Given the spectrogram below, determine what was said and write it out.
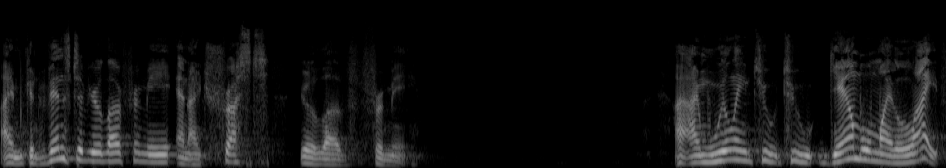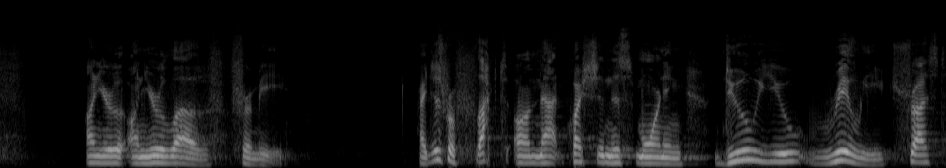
I'm convinced of your love for me, and I trust your love for me. I'm willing to, to gamble my life on your, on your love for me. I just reflect on that question this morning. Do you really trust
